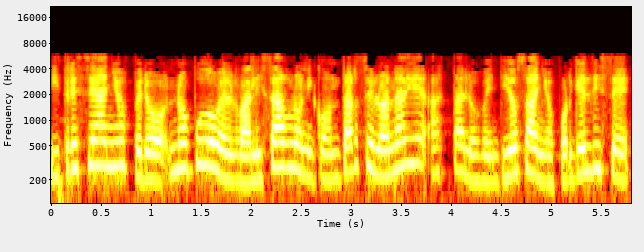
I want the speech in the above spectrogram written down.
y 13 años, pero no pudo verbalizarlo ni contárselo a nadie hasta los 22 años, porque él dice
